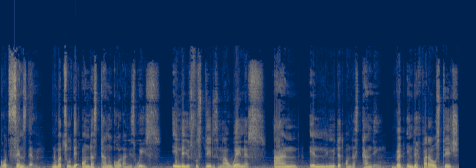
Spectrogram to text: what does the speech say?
God sends them. Number two, they understand God and His ways. In the youthful stage, is an awareness and a limited understanding. But in the fatherhood stage,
